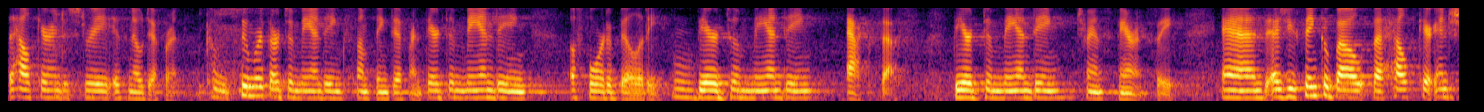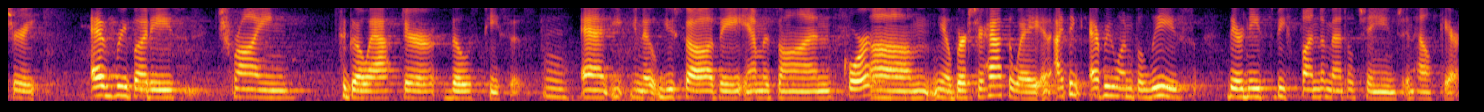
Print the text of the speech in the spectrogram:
the healthcare industry is no different. Consumers are demanding something different. They're demanding affordability. They're demanding access. They're demanding transparency. And as you think about the healthcare industry, everybody's trying to go after those pieces. And you, you know, you saw the Amazon, Of course. um, you know, Berkshire Hathaway, and I think everyone believes there needs to be fundamental change in healthcare.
